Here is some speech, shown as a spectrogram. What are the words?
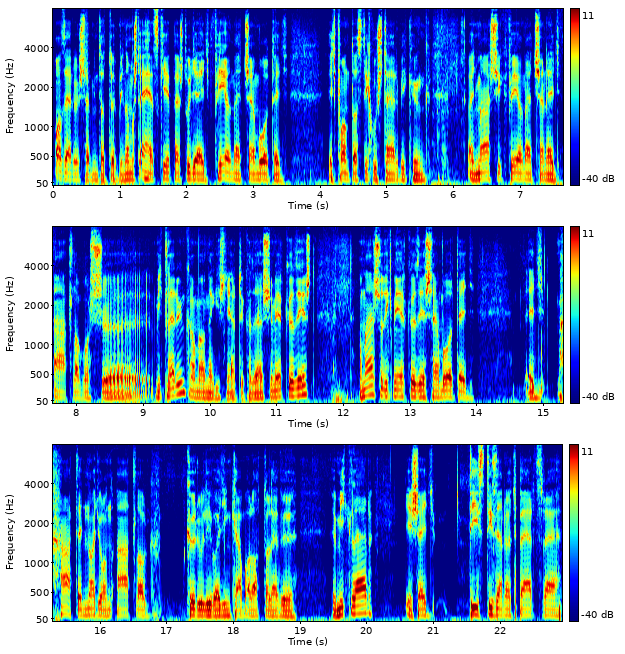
az erősebb, mint a többi. Na most ehhez képest ugye egy fél meccsen volt egy, egy fantasztikus tervikünk, egy másik fél meccsen egy átlagos uh, Miklerünk, amivel meg is nyertük az első mérkőzést. A második mérkőzésen volt egy, egy hát egy nagyon átlag körüli, vagy inkább alatta levő Mikler, és egy 10-15 percre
